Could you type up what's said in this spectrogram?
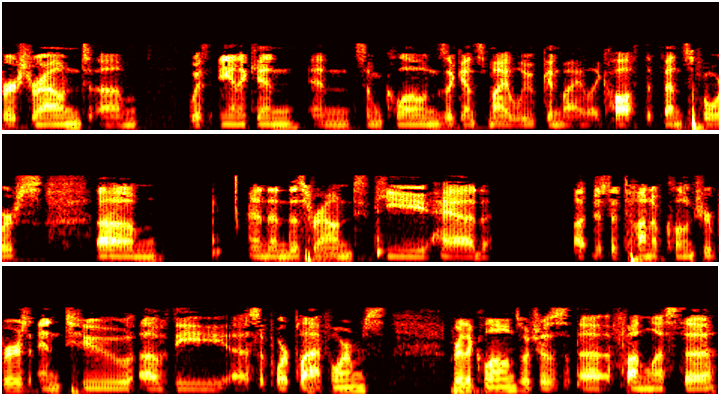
first round um, with Anakin and some clones against my Luke and my like Hoth defense force. Um, and then this round he had uh, just a ton of clone troopers and two of the uh, support platforms for the clones, which was uh, a fun list to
